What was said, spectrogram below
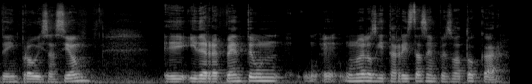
improvisación eh, y de repente uno de los guitarristas empezó a tocar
